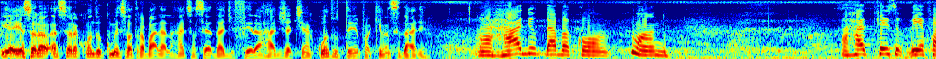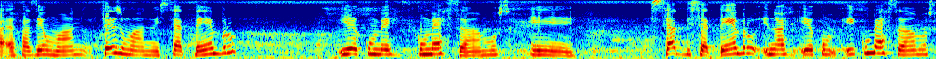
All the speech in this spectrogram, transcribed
E aí, a senhora, a senhora, quando começou a trabalhar na Rádio Sociedade Feira, a rádio já tinha quanto tempo aqui na cidade? A rádio estava com um ano. A rádio fez, ia fa- fazer um ano, fez um ano em setembro e come- começamos em 7 de setembro e nós com- e começamos.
